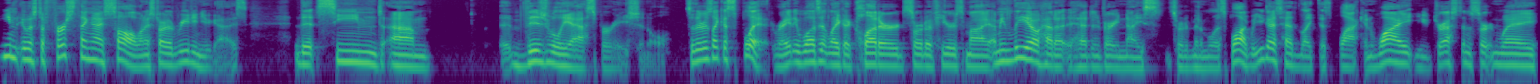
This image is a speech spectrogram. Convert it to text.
seemed it was the first thing I saw when I started reading you guys that seemed um visually aspirational so there was like a split, right? It wasn't like a cluttered sort of here's my I mean Leo had a had a very nice sort of minimalist blog, but you guys had like this black and white, you dressed in a certain way,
